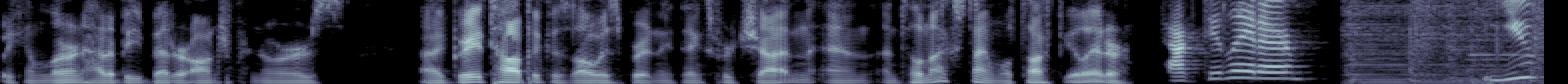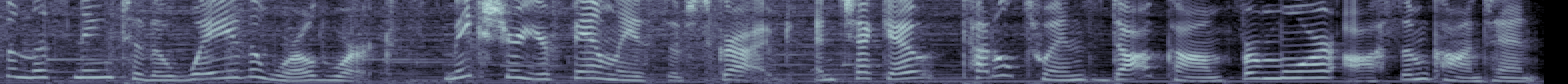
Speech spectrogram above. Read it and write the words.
We can learn how to be better entrepreneurs. Uh, great topic as always, Brittany. Thanks for chatting. And until next time, we'll talk to you later. Talk to you later. You've been listening to The Way the World Works. Make sure your family is subscribed and check out TuttleTwins.com for more awesome content.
